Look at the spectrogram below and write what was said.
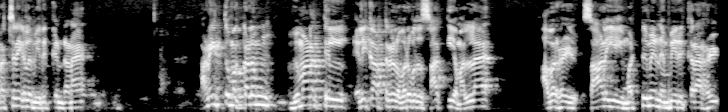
பிரச்சனைகளும் இருக்கின்றன. அனைத்து மக்களும் விமானத்தில் ஹெலிகாப்டரில் வருவது சாத்தியம் அல்ல அவர்கள் சாலையை மட்டுமே நம்பியிருக்கிறார்கள்.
